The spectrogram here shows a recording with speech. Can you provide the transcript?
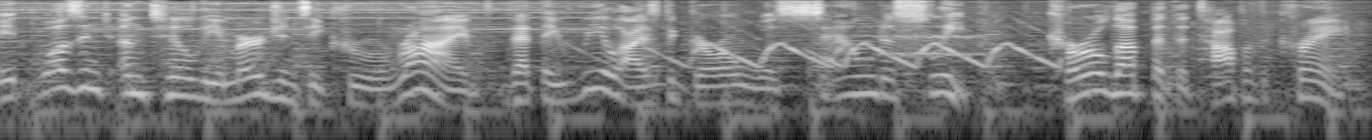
It wasn't until the emergency crew arrived that they realized the girl was sound asleep, curled up at the top of the crane.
